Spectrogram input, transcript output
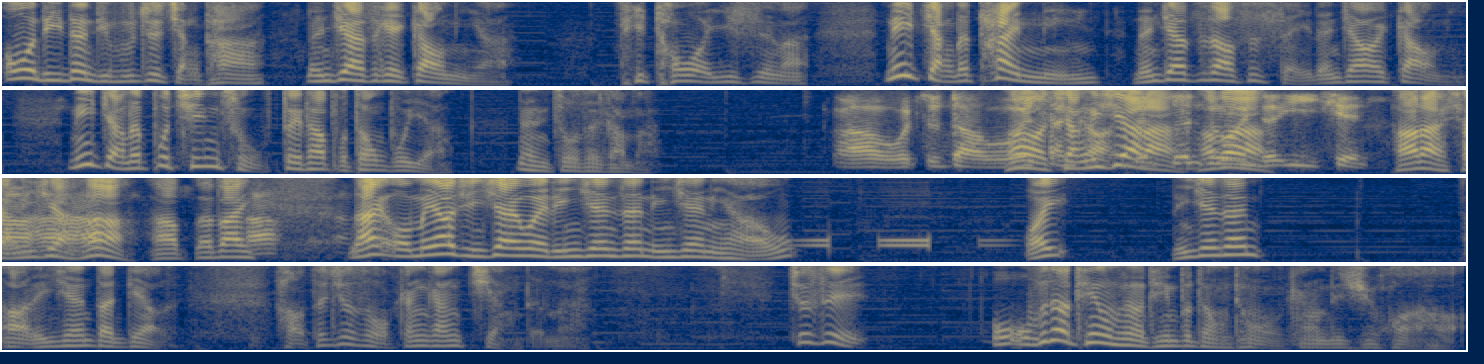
问题那你不就讲他？人家还是可以告你啊，你懂我意思吗？你讲的太明，人家知道是谁，人家会告你。你讲的不清楚，对他不痛不痒，那你做这干嘛？啊，我知道，我想一下啦，好不好？的意见，好了，想一下哈，好，拜拜。来，我们邀请下一位林先生，林先生你好，喂，林先生，啊，林先生断掉了。好，这就是我刚刚讲的嘛。就是我我不知道听众朋友听不懂，听我刚刚那句话哈。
